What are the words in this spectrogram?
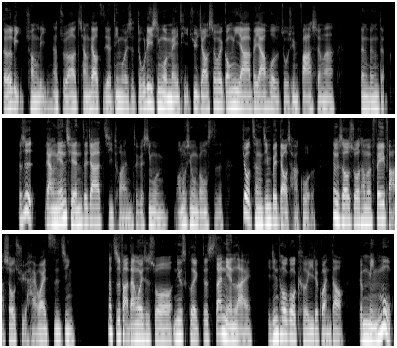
德里创立，那主要强调自己的定位是独立新闻媒体，聚焦社会公益啊、被压迫的族群发声啊等等等。可是两年前，这家集团这个新闻网络新闻公司就曾经被调查过了，那个时候说他们非法收取海外资金。那执法单位是说，NewsClick 这三年来已经透过可疑的管道跟名目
